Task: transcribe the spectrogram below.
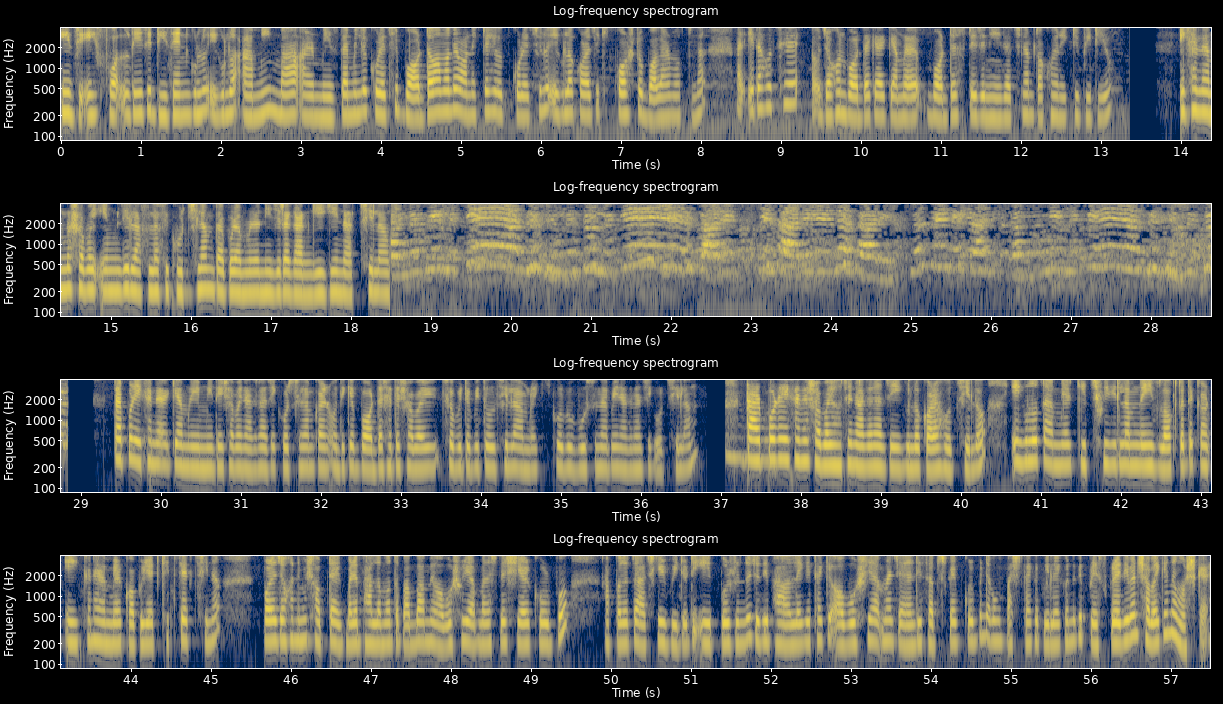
এই যে, এই ফল দিয়ে যে ডিজাইনগুলো, এগুলো আমি মা আর মেজদা মিলে করেছি। বর্দাও আমাদের অনেকটা হেল্প করেছিল। এগুলো করা যে কি কষ্ট বলার মতো না। আর এটা হচ্ছে, যখন বর্দাকে আর কি আমরা বর্দার স্টেজে নিয়ে যাচ্ছিলাম, তখন একটি ভিডিও এখানে আমরা সবাই এমনি লাফালাফি করছিলাম। তারপর আমরা নিজেরা গান গিয়ে গিয়ে নাচছিলাম। তারপর এখানে আর কি আমরা এমনিতেই সবাই নাচানাচি করছিলাম, কারণ ওদিকে বর্দার সাথে সবাই ছবি টবি তুলছিল, আমরা কি করব বুঝতে না পেরে নাচানাচি করছিলাম। তারপরে এখানে সবাই হচ্ছে নাচানাচি এগুলো করা হচ্ছিল। এগুলো তো আমি আর কিছুই দিলাম না এই ব্লগটাতে কারণ এইখানে আমি আর কপিরাইট খেতে যাচ্ছি না। পরে যখন আমি সবটা একবারে ভালো মতো পাবো, আমি অবশ্যই আপনাদের সাথে শেয়ার করব। আপাতত আজকের ভিডিওটি এই পর্যন্ত। যদি ভালো লেগে থাকে, অবশ্যই আমার চ্যানেলটি সাবস্ক্রাইব করবেন এবং পাশে থাকা বেল আইকনটিতে প্রেস করে দিবেন। সবাইকে নমস্কার।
